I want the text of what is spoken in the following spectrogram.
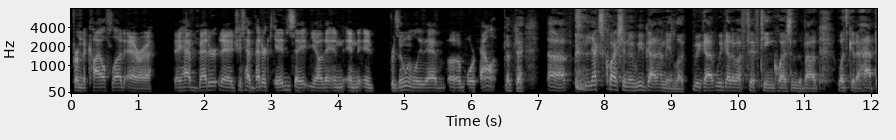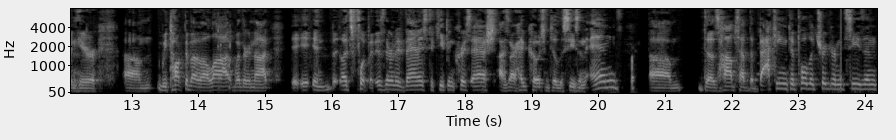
from the Kyle Flood era. They have better, they just have better kids. They, you know, they, and, and it, presumably they have uh, more talent. Okay. Uh, next question, and we've got. I mean, look, we got we got about fifteen questions about what's going to happen here. Um, we talked about it a lot, whether or not. In, let's flip it. Is there an advantage to keeping Chris Ash as our head coach until the season ends? Um, does Hobbs have the backing to pull the trigger midseason?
